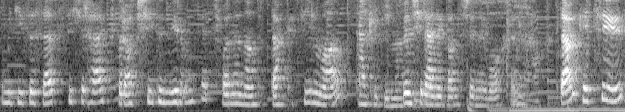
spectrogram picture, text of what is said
Und mit dieser Selbstsicherheit verabschieden wir uns jetzt voneinander. Danke vielmals. Danke, Dima. Ich wünsche dir eine ganz schöne Woche. Ja. Danke, tschüss.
